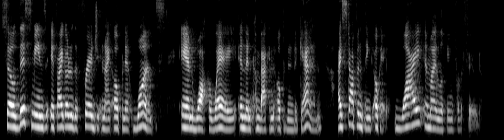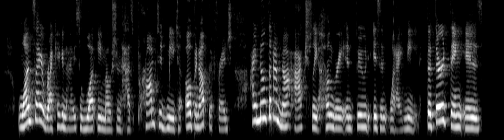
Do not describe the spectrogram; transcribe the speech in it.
So this means if I go to the fridge and I open it once and walk away and then come back and open it again, I stop and think, okay, why am I looking for food? Once I recognize what emotion has prompted me to open up the fridge, I know that I'm not actually hungry and food isn't what I need. The third thing is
